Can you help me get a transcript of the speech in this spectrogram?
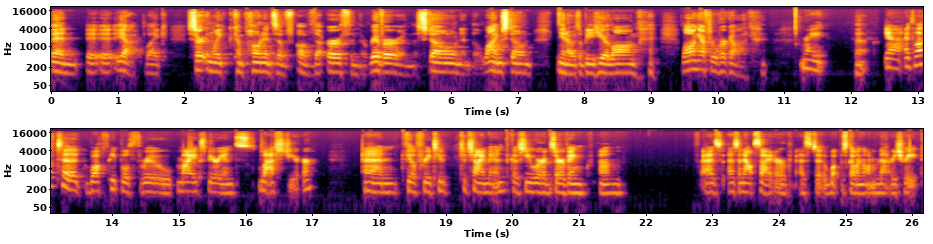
and it, it, yeah, like certainly components of of the earth and the river and the stone and the limestone, you know, it'll be here long long after we're gone. Right. Yeah. yeah, I'd love to walk people through my experience last year, and feel free to to chime in because you were observing um, as as an outsider as to what was going on in that retreat.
